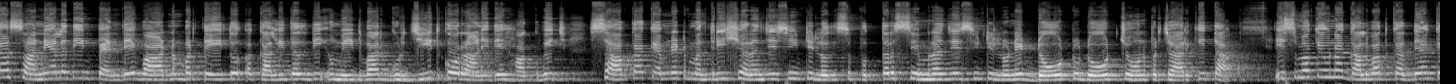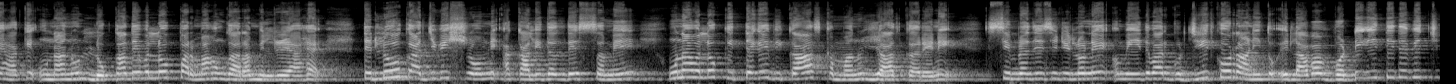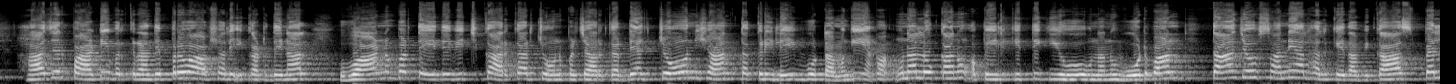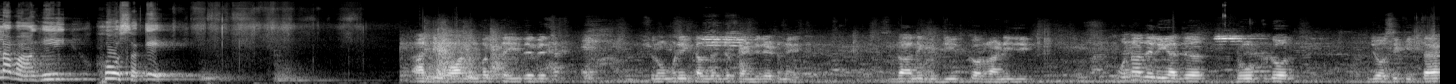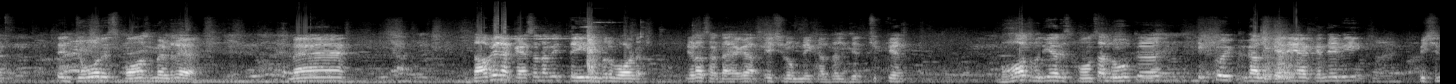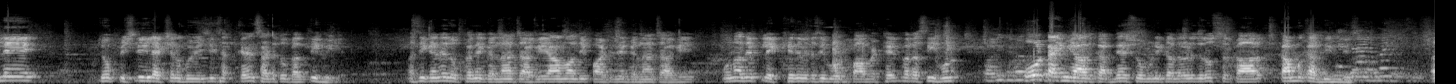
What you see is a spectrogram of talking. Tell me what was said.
ਹਲਕਾ ਸਾਨੇਵਾਲ ਅਧੀਨ ਪੈਂਦੇ ਵਾਰਡ ਨੰਬਰ 23 ਤੋਂ ਅਕਾਲੀ ਦਲ ਦੀ ਉਮੀਦਵਾਰ ਗੁਰਜੀਤ ਕੌਰ ਰਾਣੀ ਦੇ ਹੱਕ ਵਿੱਚ ਸਾਬਕਾ ਕੈਬਨਿਟ ਮੰਤਰੀ ਸ਼ਰਨਜੀਤ ਸਿੰਘ ਢਿੱਲੋਂ ਦੇ ਸੁਪੁੱਤਰ ਸਿਮਰਨਜੀਤ ਸਿੰਘ ਢਿੱਲੋਂ ਨੇ ਡੋਰ ਟੂ ਡੋਰ ਚੋਣ ਪ੍ਰਚਾਰ ਕੀਤਾ। ਇਸ ਮੌਕੇ ਉਹਨਾਂ ਗੱਲਬਾਤ ਕਰਦਿਆਂ ਕਿਹਾ ਕਿ ਉਹਨਾਂ ਨੂੰ ਲੋਕਾਂ ਦੇ ਵੱਲੋਂ ਭਰਮਾ ਹੁੰਗਾਰਾ ਮਿਲ ਰਿਹਾ ਹੈ ਤੇ ਲੋਕ ਅੱਜ ਵੀ ਸ਼੍ਰੋਮਣੀ ਅਕਾਲੀ ਦਲ ਦੇ ਸਮੇਂ ਉਹਨਾਂ ਵੱਲੋਂ ਕੀਤੇ ਗਏ ਵਿਕਾਸ ਕੰਮਾਂ ਨੂੰ ਯਾਦ ਕਰ ਰਹੇ ਨੇ। ਸਿਮਰਨਜੀਤ ਸਿੰਘ ਢਿੱਲੋਂ ਨੇ ਉਮੀਦਵਾਰ ਗੁਰਜੀਤ ਕੌਰ ਰਾਣੀ ਤੋਂ ਇਲਾਵਾ ਵੱਡੀ ਗਿਣਤੀ ਦੇ ਵਿੱਚ ਹਾਜ਼ਰ ਪਾਰਟੀ ਵਰਕਰਾਂ ਦੇ ਪ੍ਰਭਾਵਸ਼ਾਲੀ ਇਕੱਠ ਦੇ ਨਾਲ ਵਾਰਡ ਨੰਬਰ 23 ਦੇ ਵਿੱਚ ਘਰ ਘਰ ਚੋਣ ਪ੍ਰਚਾਰ ਕਰਦਿਆਂ ਚੋਣ ਨਿਸ਼ਾਨ ਤੱਕੜੀ ਲਈ ਵੋਟਾਂ ਮੰਗੀਆਂ। ਉਹਨਾਂ ਲੋਕਾਂ ਨੂੰ ਅਪੀਲ ਕੀਤੀ ਕਿ ਉਹ ਉਹਨਾਂ ਨੂੰ ਵੋਟ ਪਾਉਣ ਤਾਂ ਜੋ ਸਾਨੇਵਾਲ ਹਲਕੇ ਦਾ ਵਿਕਾਸ ਪਹਿਲਾਂ ਵਾਂਗ ਹੀ ਹੋ ਸਕੇ। ਅੱਜ ਵਾਰਡ ਨੰਬਰ 23 ਦੇ ਵਿੱਚ ਸ਼੍ਰੋਮਣੀ ਅਕਾਲੀ ਦਲ ਜੋ ਕੈਂਡੀਡੇਟ ਨੇ ਸਰਦਾਰਨੀ ਗੁਰਜੀਤ ਕੌਰ ਰਾਣੀ ਜੀ, ਉਹਨਾਂ ਦੇ ਲਈ ਅੱਜ ਡੋਰ ਟੂ ਡੋਰ ਜੋ ਅਸੀਂ ਕੀਤਾ ਤੇ ਜੋ ਰਿਸਪਾਂਸ ਮਿਲ ਰਿਹਾ ਮੈਂ ਦਾਅਵੇ ਨਾਲ ਕਹਿ ਸਕਦਾ ਵੀ 23 ਨੰਬਰ ਵਾਰਡ ਜਿਹੜਾ ਸਾਡਾ ਹੈਗਾ, ਇਹ ਸ਼੍ਰੋਮਣੀ ਅਕਾਲੀ ਦਲ ਜਿੱਤ ਚੁੱਕਿਆ ਬਹੁਤ ਵਧੀਆ ਰਿਸਪਾਂਸ ਆ। ਲੋਕ ਇੱਕੋ ਇੱਕ ਗੱਲ ਕਹਿ ਰਹੇ ਆ, ਕਹਿੰਦੇ ਵੀ ਪਿਛਲੇ, ਜੋ ਪਿਛਲੀ ਇਲੈਕਸ਼ਨ ਹੋਈ ਸੀ ਕਹਿੰਦੇ ਸਾਡੇ ਤੋਂ ਗਲਤੀ ਹੋਈ ਹੈ। ਅਸੀਂ ਕਹਿੰਦੇ ਲੋਕਾਂ ਦੇ ਗੱਲਾਂ ਚ ਆ ਗਏ, ਆਮ ਆਦਮੀ ਪਾਰਟੀ ਦੇ ਗੱਲਾਂ ਚ ਆ ਗਏ। ਉਹਨਾਂ ਦੇ ਭੁਲੇਖੇ ਦੇ ਵਿੱਚ ਅਸੀਂ ਵੋਟ ਪਾ ਬੈਠੇ, ਪਰ ਅਸੀਂ ਹੁਣ ਉਹ ਟਾਈਮ ਯਾਦ ਕਰਦੇ ਹਾਂ ਸ਼੍ਰੋਮਣੀ ਅਕਾਲੀ ਦਲ ਜਦੋਂ ਸਰਕਾਰ ਕੰਮ ਕਰਦੀ ਹੁੰਦੀ ਸੀ।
